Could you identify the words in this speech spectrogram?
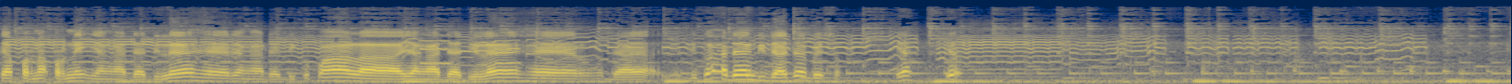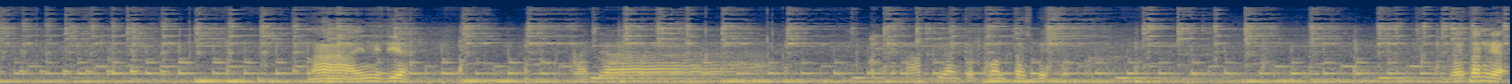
setiap pernak-pernik yang ada di leher, yang ada di kepala, yang ada di leher, da, juga ada yang di dada besok. Ya, yuk. Nah, ini dia. Ada sapi yang ke kontes besok. Kelihatan nggak?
